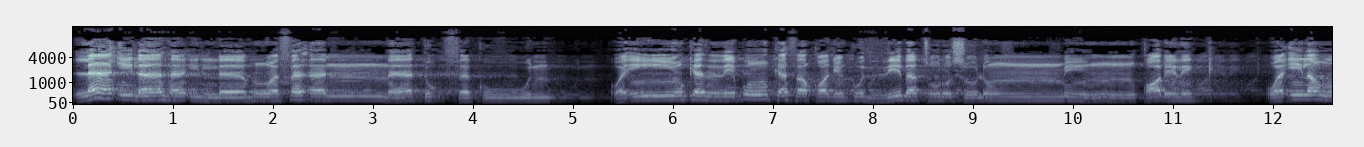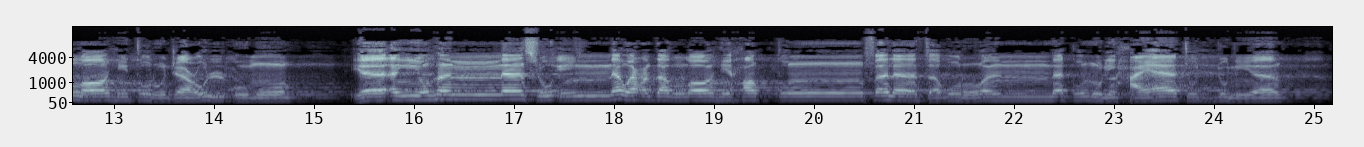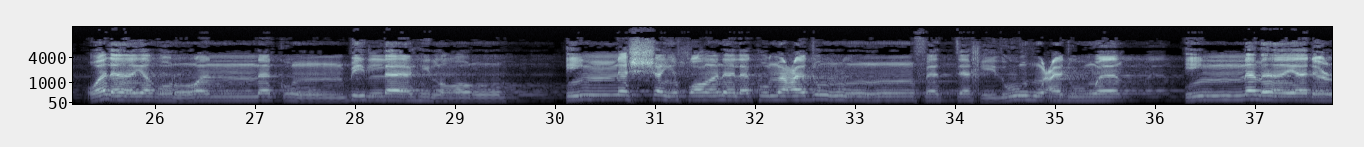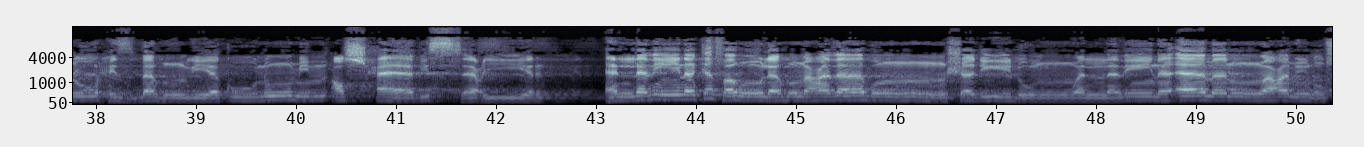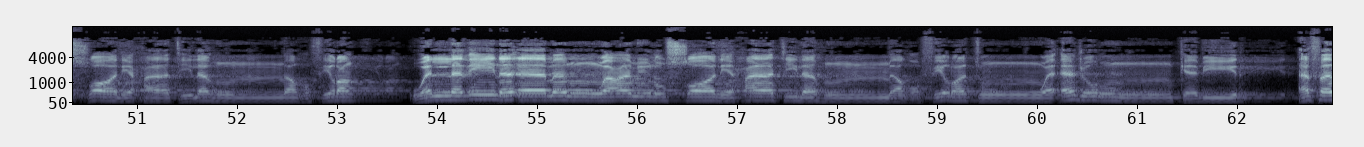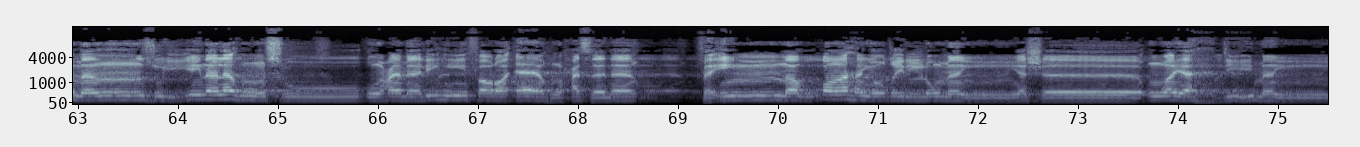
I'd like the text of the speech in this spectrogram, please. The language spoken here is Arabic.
لا إله إلا هو فأنا تؤفكون. وإن يكذبوك فقد كذبت رسل من قبلك. وإلى الله ترجع الأمور. يا أيها الناس إن وعد الله حق فلا تغرنكم الحياة الدنيا ولا يغرنكم بالله الغرور. إن الشيطان لكم عدو فاتخذوه عدوا إنما يدعو حزبه ليكونوا من أصحاب السعير الذين كفروا لهم عذاب شديد والذين آمنوا وعملوا الصالحات لهم مغفرة والذين آمنوا وعملوا الصالحات لهم مغفرة وأجر كبير. أفمن زين له سوء عمله فرآه حسنا. فإن الله يضل من يشاء ويهدي من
